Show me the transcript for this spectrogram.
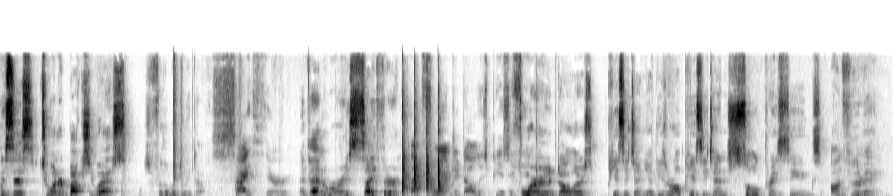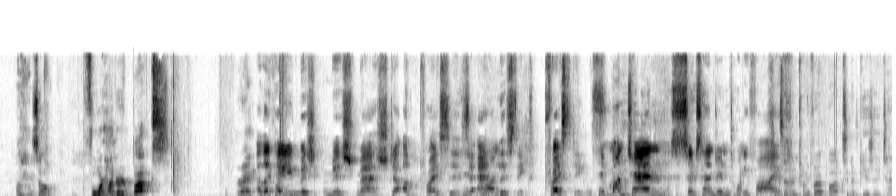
this is 200 bucks US for the Wigglytuff. Scyther, And then Rory's Scyther, about four hundred dollars PSA. $400 PSA 10. Yeah, these are all PSA 10 sold pricings on For- eBay. So, 400 bucks, right? I like how you mish- mishmashed um prices Hit and one. listings, pricings. Hitmon 10, 625. 625 bucks in a PSA 10.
